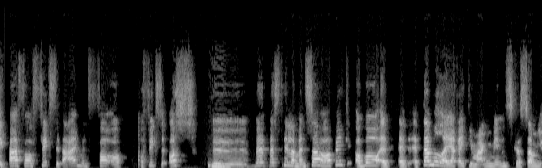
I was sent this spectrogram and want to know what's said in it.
Ikke bare for at fikse dig, men for at, at fikse os. Mm. Øh, hvad, hvad stiller man så op, ikke? Og hvor at, at, at der møder jeg rigtig mange mennesker, som i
